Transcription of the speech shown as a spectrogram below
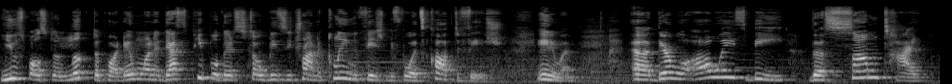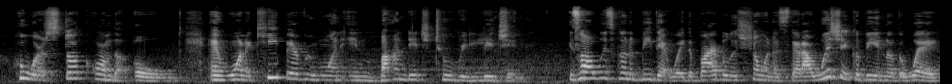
You're supposed to look the part. They want wanted that's people that's so busy trying to clean the fish before it's caught the fish. Anyway, uh, there will always be the some type who are stuck on the old and want to keep everyone in bondage to religion. It's always going to be that way. The Bible is showing us that. I wish it could be another way,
